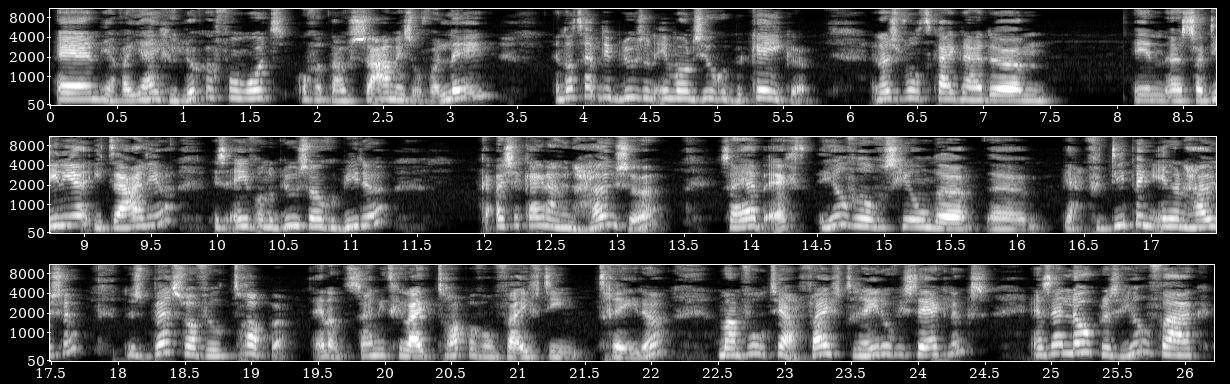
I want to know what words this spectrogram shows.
En ja, waar jij gelukkig van wordt, of het nou samen is of alleen. En dat hebben die Blue Zone inwoners heel goed bekeken. En als je bijvoorbeeld kijkt naar de, in uh, Sardinië, Italië, is een van de Blue Zone gebieden. Als je kijkt naar hun huizen, zij hebben echt heel veel verschillende uh, ja, verdiepingen in hun huizen. Dus best wel veel trappen. En dat zijn niet gelijk trappen van 15 treden. Maar bijvoorbeeld ja, 5 treden of iets dergelijks. En zij lopen dus heel vaak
